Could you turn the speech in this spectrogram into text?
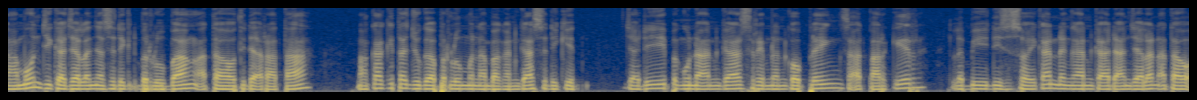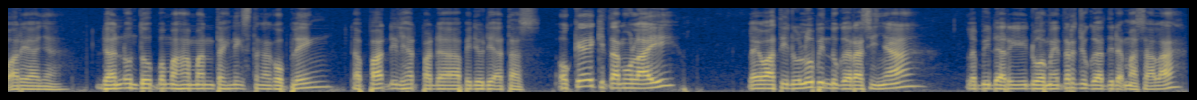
Namun jika jalannya sedikit berlubang atau tidak rata, maka kita juga perlu menambahkan gas sedikit. Jadi penggunaan gas, rem dan kopling saat parkir lebih disesuaikan dengan keadaan jalan atau areanya. Dan untuk pemahaman teknik setengah kopling dapat dilihat pada video di atas. Oke, kita mulai. Lewati dulu pintu garasinya, lebih dari 2 meter juga tidak masalah.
